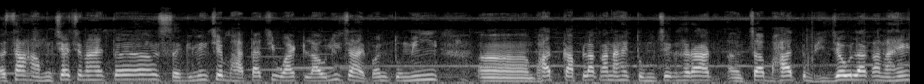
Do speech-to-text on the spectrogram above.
असा आमच्याच नाही तर सगळीचे भाताची वाट लावलीच आहे. पण तुम्ही भात कापला का नाही तुमचे घराचा भात भिजवला का नाही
